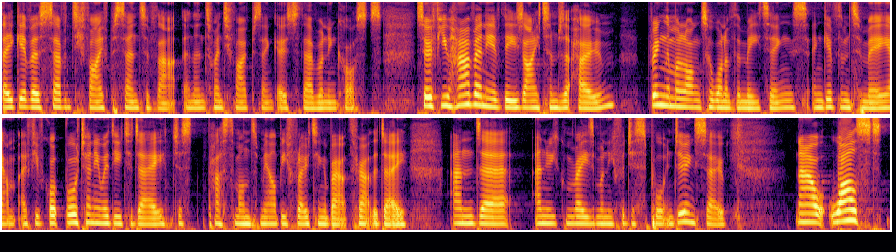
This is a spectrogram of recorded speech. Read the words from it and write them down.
they give us 75% of that, and then 25% goes to their running costs. So if you have any of these items at home, bring them along to one of the meetings and give them to me. Um, if you've got brought any with you today, just pass them on to me. I'll be floating about throughout the day, and uh, and you can raise money for GIST Support in doing so. Now, whilst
